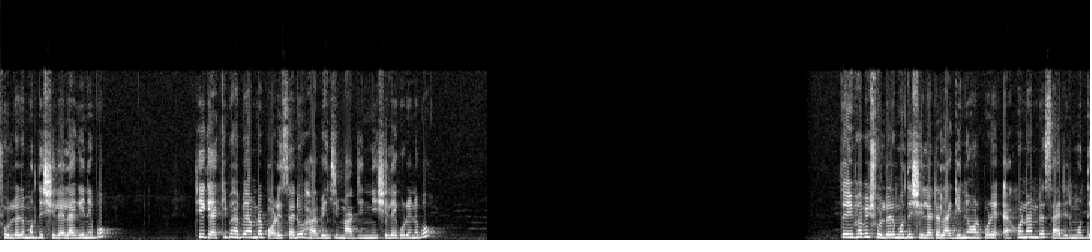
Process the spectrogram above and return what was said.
শোল্ডারের মধ্যে সেলাই লাগিয়ে নেব। ঠিক একইভাবে আমরা পরের সাইডেও হাফ ইঞ্চি মার্জিন নিয়ে সেলাই করে নেব। তো এইভাবে শোল্ডারের মধ্যে সেলাইটা লাগিয়ে নেওয়ার পরে এখন আমরা সাইডের মধ্যে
